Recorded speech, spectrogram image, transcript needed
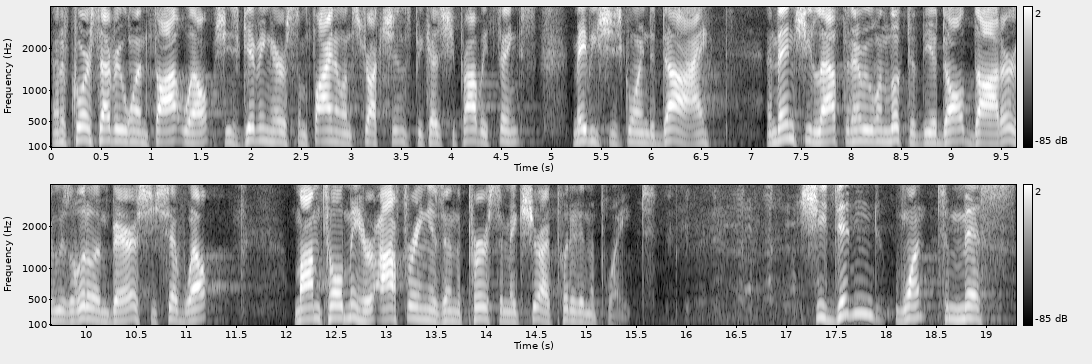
And of course, everyone thought, well, she's giving her some final instructions because she probably thinks maybe she's going to die. And then she left, and everyone looked at the adult daughter who was a little embarrassed. She said, Well, mom told me her offering is in the purse, and make sure I put it in the plate. she didn't want to miss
